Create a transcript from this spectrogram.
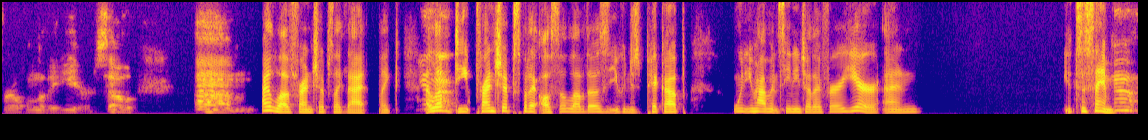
for a whole nother year. So um i love friendships like that. Like yeah. i love deep friendships but i also love those that you can just pick up when you haven't seen each other for a year and it's the same. Yeah.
